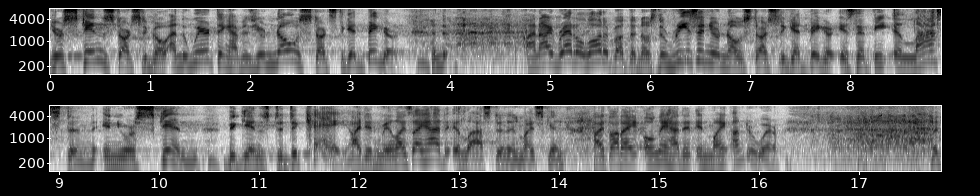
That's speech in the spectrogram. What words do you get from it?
your skin starts to go, and the weird thing happens, your nose starts to get bigger. And, the, and I read a lot about the nose. The reason your nose starts to get bigger is that the elastin in your skin begins to decay. I didn't realize I had elastin in my skin. I thought I only had it in my underwear. but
